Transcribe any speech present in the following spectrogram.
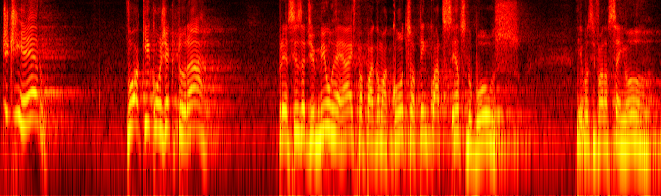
de dinheiro. Vou aqui conjecturar. Precisa de mil reais para pagar uma conta, só tem 400 no bolso. E você fala: Senhor,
